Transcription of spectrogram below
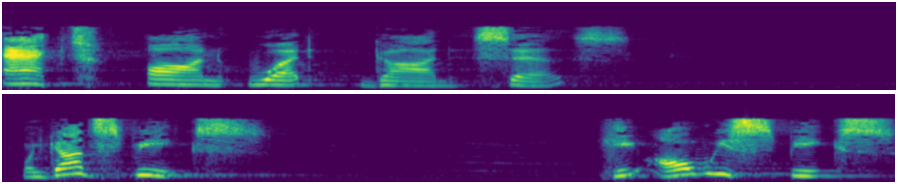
act on what God says. When God speaks, He always speaks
